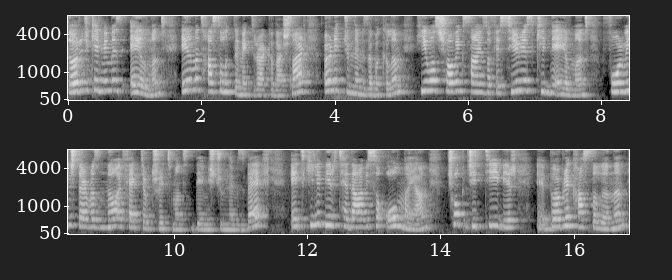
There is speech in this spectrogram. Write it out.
Dördüncü kelimemiz ailment. Ailment hastalık demektir arkadaşlar. Örnek cümlemize bakalım. He was showing signs of a serious kidney ailment for which there was no effective treatment demiş cümlemizde. Etkili bir tedavisi olmayan çok ciddi bir e, böbrek hastalığının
